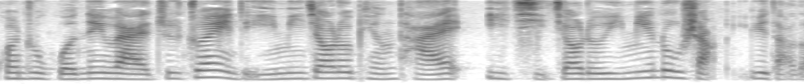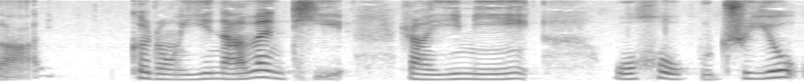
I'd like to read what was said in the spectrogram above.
关注国内外最专业的移民交流平台，一起交流移民路上遇到的各种疑难问题，让移民无后顾之忧。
